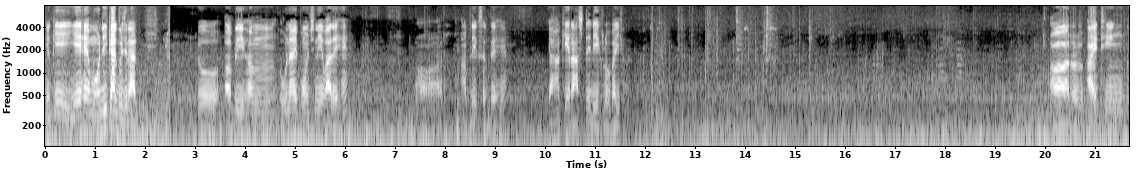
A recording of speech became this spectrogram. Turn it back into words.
क्योंकि ये है मोदी का गुजरात। तो अभी हम उनाई पहुँचने वाले हैं और आप देख सकते हैं यहाँ के रास्ते देख लो भाई। और आई थिंक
